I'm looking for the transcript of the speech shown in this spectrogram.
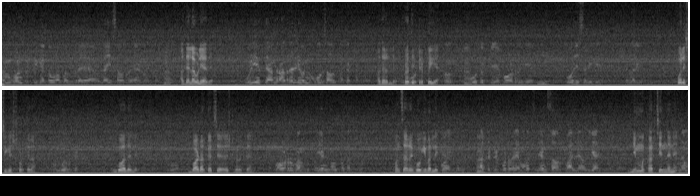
ನಮ್ಗೆ ಒಂದು ಟ್ರಿಪ್ಪಿಗೆ ಗೋವಾ ಬಂದರೆ ಒಂದು ಐದು ಸಾವಿರ ಎರಡು ಅದೆಲ್ಲ ಉಳಿಯೋದೆ? ಉಳಿಯುತ್ತೆ ಅಂದ್ರೆ ಅದರಲ್ಲಿ ಒಂದು ಮೂರು ಸಾವಿರ ರೂಪಾಯಿ ಕಟ್ತಾರೆ ಅದರಲ್ಲಿ ಪ್ರತಿ ಟ್ರಿಪ್ಪಿಗೆ ಊಟಕ್ಕೆ ಬಾರ್ಡ್ರಿಗೆ ಪೊಲೀಸರಿಗೆ ಎಲ್ಲರಿಗೆ. ಪೊಲೀಸಿಗೆ ಎಷ್ಟು ಕೊಡ್ತೀರಾ? ನೂರು ರೂಪಾಯಿ ಗೋವಾದಲ್ಲಿ? ಬಾರ್ಡರ್ ಖರ್ಚು ಎಷ್ಟು ಬರುತ್ತೆ? ಬಾರ್ಡರ್ ಬಂದ್ಬಿಟ್ಟು ಎಂಟುನೂರು ರೂಪಾಯಿ ಖರ್ಚು ಒಂದು ಸಾರಿ ಹೋಗಿ ಬರಲಿಕ್ಕೆ. ಹತ್ತು ಟ್ರಿಪ್ ಹೊಡೆದ್ರೆ ಎಂಬತ್ತು ಎಂಟು ಸಾವಿರ ರೂಪಾಯಿ ಅಲ್ಲೇ ಅವರಿಗೆ ಆಯ್ತು. ನಿಮ್ಮ ಖರ್ಚಿಂದನೇ. ನಮ್ಮ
